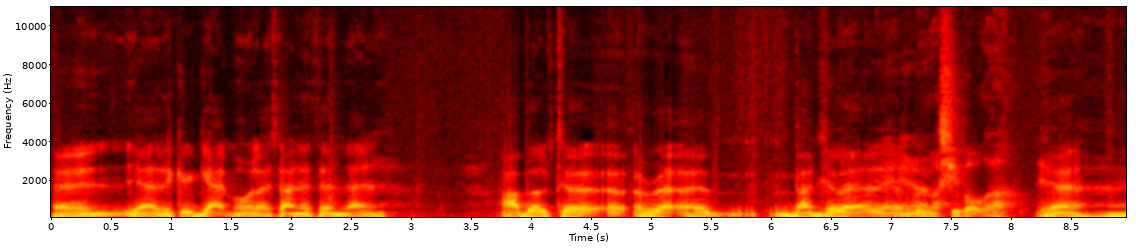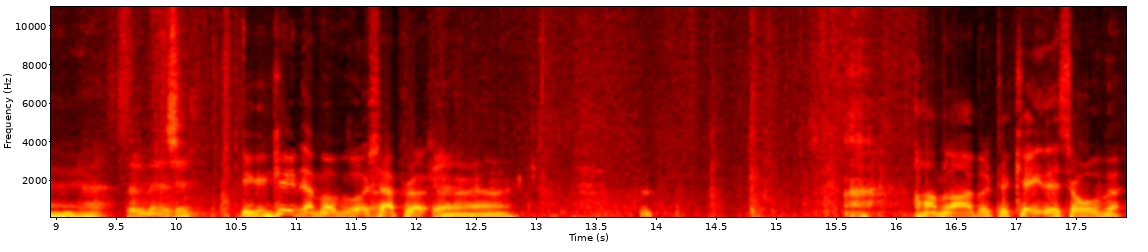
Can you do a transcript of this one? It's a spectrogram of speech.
And yeah, they could get more or less anything then. I built a, a, a, a banjolele, Yeah, you I'm gonna know. ask you about that. Yeah, Yeah. They're amazing. you can keep them over Yeah, separate. okay. Uh, I'm liable to kick this over.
